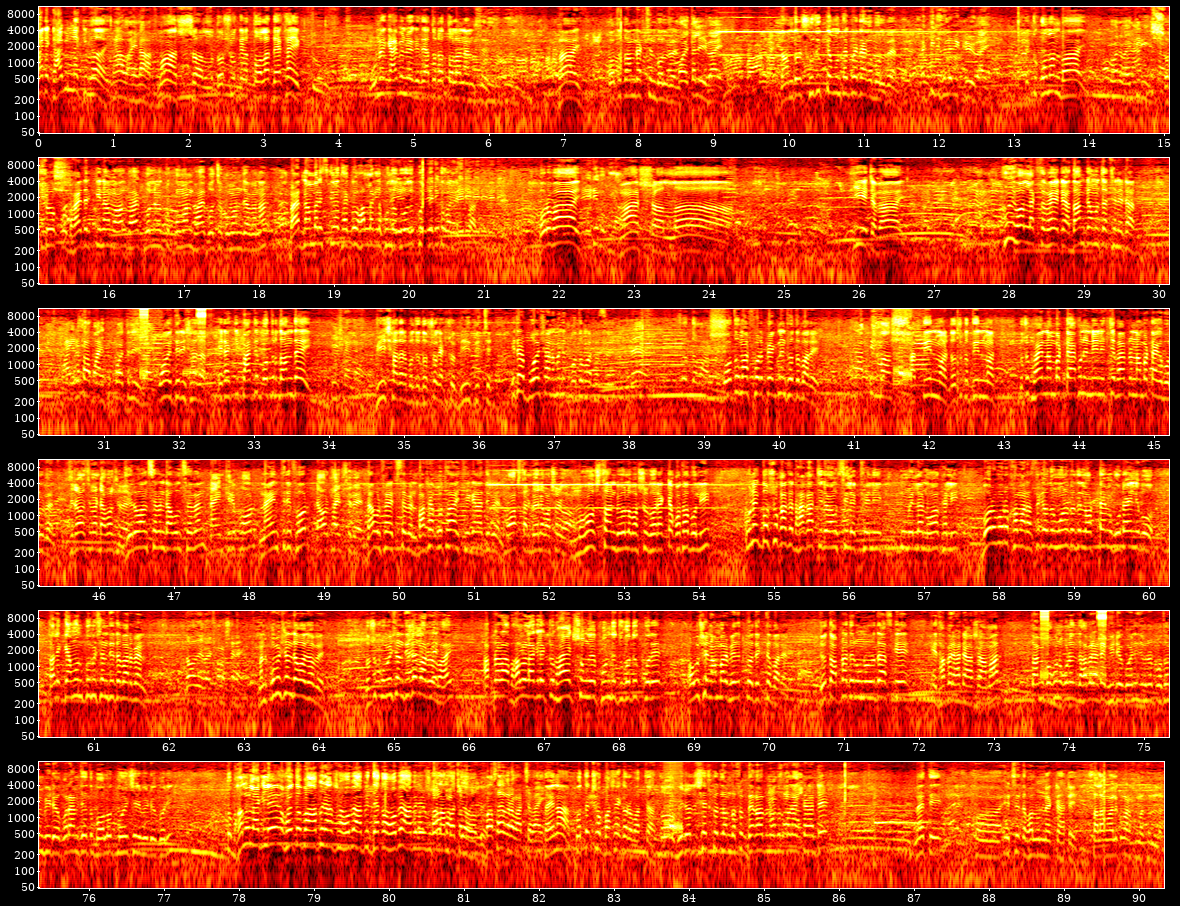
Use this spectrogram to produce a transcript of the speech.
ওরে গাবিন নাকি ভাই? না ভাই না। মাশাল্লাহ দর্শকের তলা দেখায় একটু। উনি গাবিন হয়ে গেছে এতটা তলা নামছে। ভাই কত দাম রাখছেন বলবেন? পঁয়তাল্লিশ ভাই। দাম ধরে সুযোগ কেমন থাকবে টাকা বলবেন? তিরিশ হলে বিক্রি ভাই। একটু কমান ভাই। ভাই দর্শক ভাইদের কিনা মাল? ভাই বললাম একটু কমান ভাই বলছে কমান যাবে। না। ভাইয়ের নাম্বার স্ক্রিনে থাকবে ভালো লাগলে ফোন যোগাযোগ করে বড় ভাই। মাশাল্লাহ কি এটা ভাই? খুবই ভালো লাগছে ভাই এটা। দাম কেমন চাচ্ছেন এটার? পঁয়ত্রিশ হাজার। এটা কি পাতে পত্র দাম দেয়? বিশ হাজার। বলছে দর্শক একশো বিশ দিচ্ছে। এটার বয়স আনুমানিক কত মাস আছে? কত মাস পরে প্রেগনেন্ট হতে পারে? তিন মাস। আর তিন মাস দর্শক তিন মাস। দর্শক ভাইয়ের নাম্বারটা এখনই নিয়ে নিচ্ছে। ভাই আপনার নাম্বারটাকে বলবেন। Zero seven double seven. Zero one seven double seven. Nine three four. Nine three four. Double five seven. Double five seven. বাসা কোথায়? ঠিকানা দিবেন। মস্তান বেলে বাসর মহস্থান বেহুলা বাসুর ঘর। একটা কথা বলি অনেক দর্শক আছে ঢাকা চিরং সিলেট ফেনী কুমিল্লা নোয়াখালী। বড় বড় খামার আছে কেউ মনে করতে লটটা আমি গোটাই নিব তাহলে কেমন কমিশন দিতে পারবেন? ভাই মানে কমিশন দেওয়া যাবে। দর্শক কমিশন দিতে পারবে ভাই। আপনারা ভালো লাগলে একটু ভাইয়ের সঙ্গে ফোন দিয়ে যোগাযোগ করে অবশ্যই নাম্বার ভিজিট করে দেখতে পারেন। যেহেতু আপনাদের অনুরোধে আজকে এই ধাপের হাটে আসা আমার তো আমি কখনো কোনো ধাপের হাটে ভিডিও করিনি জীবনের প্রথম ভিডিও করে আমি যেহেতু বলদ মহিষের ভিডিও করি। তো ভালো লাগলে হয়তো বা আবির আসা হবে আবির দেখা হবে আবিরের নাম বাচ্চা হবে। বাসায় করা বাচ্চা ভাই। তাই না? প্রত্যেক সব বাসায় করো বাচ্চা। তো ভিডিওটা শেষ করলাম দর্শক দেখা হবে নতুন কোনো একটা হাটে। নাইতে এর সাথে ভালো না একটা হাটে। সালাম আলাইকুম রহমতুল্লাহ।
